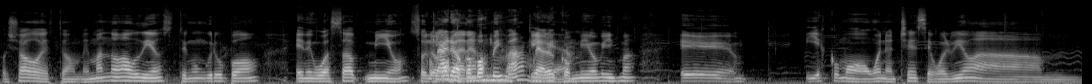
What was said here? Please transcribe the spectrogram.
Pues yo hago esto, me mando audios, tengo un grupo en el WhatsApp mío, solo Claro, con vos misma. Muy Claro, bien. conmigo misma. Eh, y es como, bueno, che, se volvió a mm,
